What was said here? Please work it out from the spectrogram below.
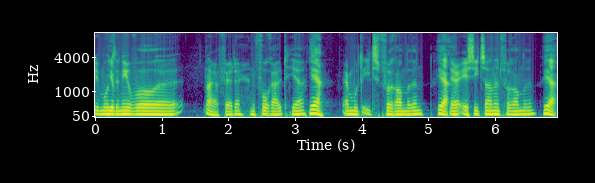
je moet Je- in ieder geval eh, nou ja, verder en vooruit. Ja. Ja, Er moet iets veranderen. Ja. Er is iets aan het veranderen. ja.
